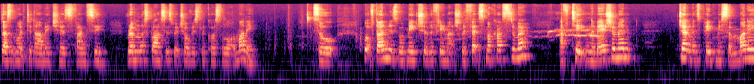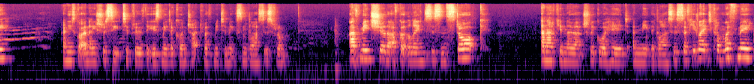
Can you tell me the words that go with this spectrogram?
Doesn't want to damage his fancy rimless glasses, which obviously cost a lot of money. So what I've done is we've made sure the frame actually fits my customer. I've taken the measurement. Gentleman's paid me some money and he's got a nice receipt to prove that he's made a contract with me to make some glasses from. I've made sure that I've got the lenses in stock and I can now actually go ahead and make the glasses. So if you'd like to come with me,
